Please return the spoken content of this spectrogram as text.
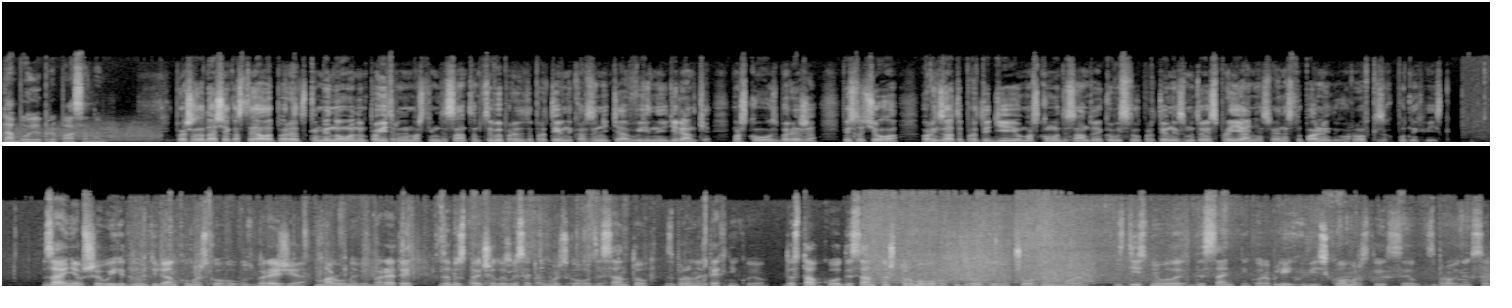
та боєприпасами. Перша задача, яка стояла перед комбінованим повітряним морським десантом, це виправдати противника заняття вигідної ділянки морського узбережжя, після чого організувати протидію морському десанту, яку висадив противник з метою сприяння своєї наступальної групировки сухопутних військ. Зайнявши вигідну ділянку морського узбережжя, марунові берети забезпечили висадку морського десанту з бронетехнікою. Доставку десантно-штурмового підрозділу Чорним морем здійснювали десантні кораблі військово-морських сил Збройних сил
